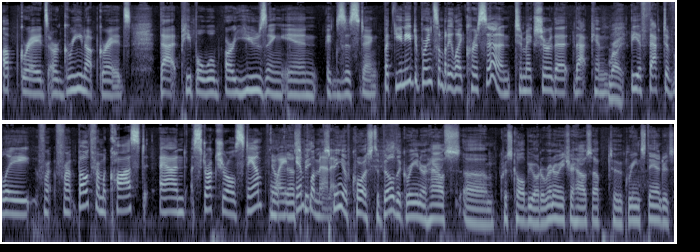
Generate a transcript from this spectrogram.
upgrades or green upgrades that people will are using in existing. But you need to bring somebody like Chris in to make sure that that can right. be effectively from, from both from a cost and structural standpoint you know, implemented. Spe- speaking of course, to build a greener house, um, Chris Colby, or to renovate your house up to green standards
